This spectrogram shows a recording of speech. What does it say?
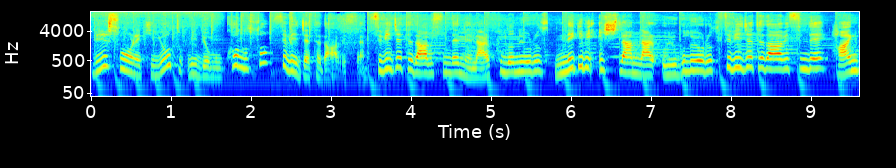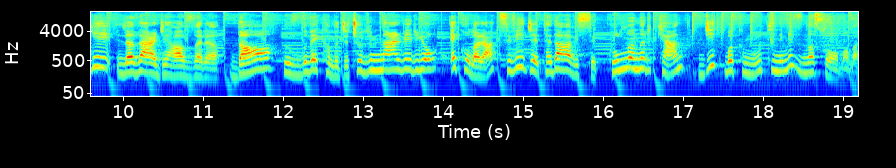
bir sonraki YouTube videomun konusu sivilce tedavisi. Sivilce tedavisinde neler kullanıyoruz? Ne gibi işlemler uyguluyoruz? Sivilce tedavisinde hangi lazer cihazları daha hızlı ve kalıcı çözümler veriyor? Ek olarak sivilce tedavisi kullanırken cilt bakım rutinimiz nasıl olmalı?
